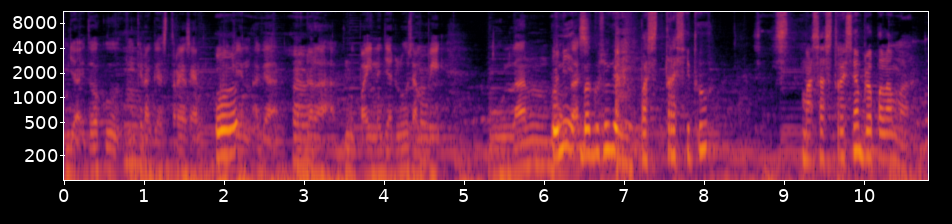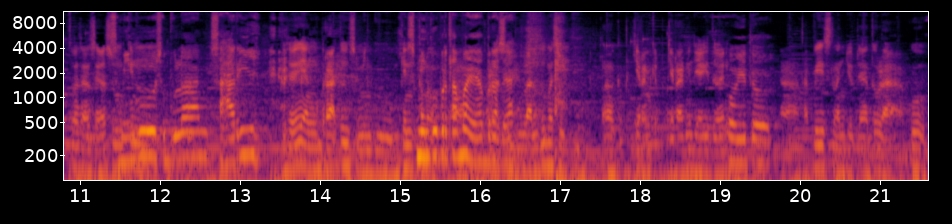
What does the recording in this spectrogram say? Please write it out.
ya itu aku mungkin agak stres kan Oh. mungkin agak ya udahlah aku lupain aja dulu sampai bulan Oh, ini 12 bagus juga nih. Pas stres itu masa stresnya berapa lama? saya mungkin Seminggu, sebulan, sehari. biasanya yang berat tuh seminggu mungkin Seminggu kalau- pertama ya, berat ya? sebulan tuh masih uh, kepikiran-kepikiran aja gitu kan Oh gitu. Nah, tapi selanjutnya tuh lah aku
